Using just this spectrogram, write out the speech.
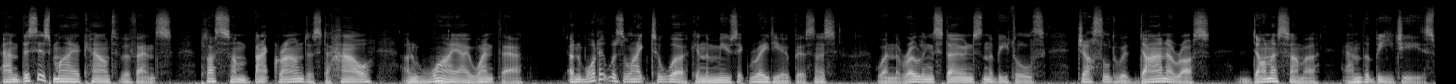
and this is my account of events, plus some background as to how and why I went there, and what it was like to work in the music radio business when the Rolling Stones and the Beatles jostled with Diana Ross, Donna Summer, and the Bee Gees.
